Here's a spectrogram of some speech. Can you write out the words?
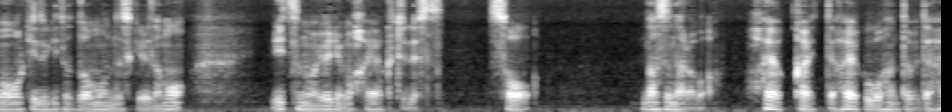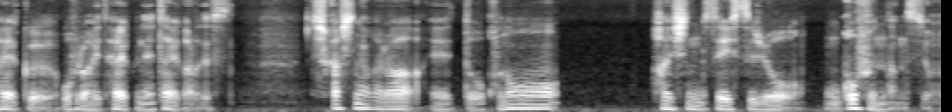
もうお気づきだと思うんですけれども、いつもよりも早口です。そう。なぜならば、早く帰って早くご飯食べて早くお風呂入って早く寝たいからです。しかしながら、えっ、ー、と、この配信の性質上5分なんですよ。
